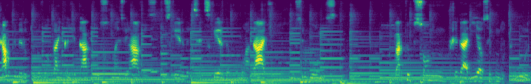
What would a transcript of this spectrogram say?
já no primeiro turno, votar em candidatos mais viáveis de esquerda, de centro-esquerda, como Haddad e o Ciro Gomes Claro que o PSOL não chegaria ao segundo turno,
